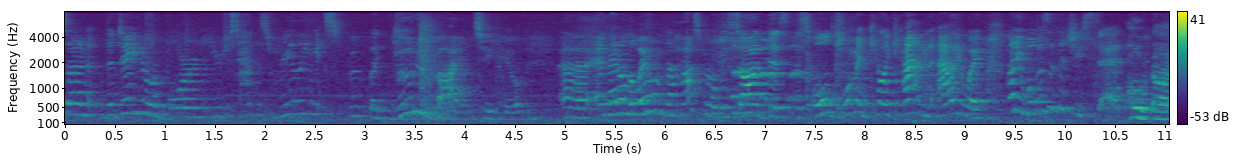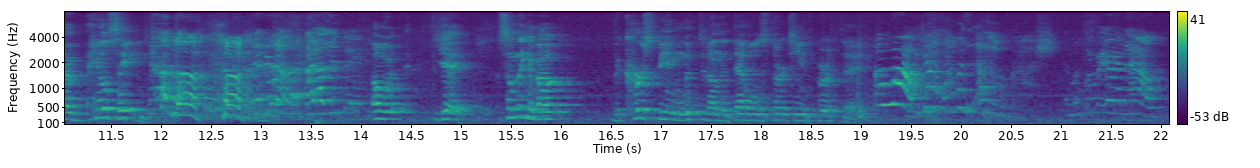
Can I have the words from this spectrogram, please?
Son, the day you were born, you just had this really spook, like voodoo vibe to you. Uh, and then on the way home from the hospital, we saw this this old woman kill a cat in an alleyway. Honey, what was it that she said? Oh, uh, hail Satan. No, no, no, the other thing. Oh, yeah, something about the curse being lifted on the devil's 13th birthday. Oh wow, yeah, that was. Oh gosh, and look where we are now.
